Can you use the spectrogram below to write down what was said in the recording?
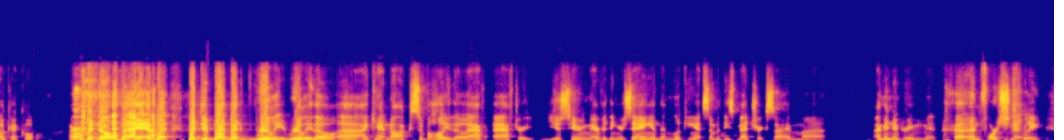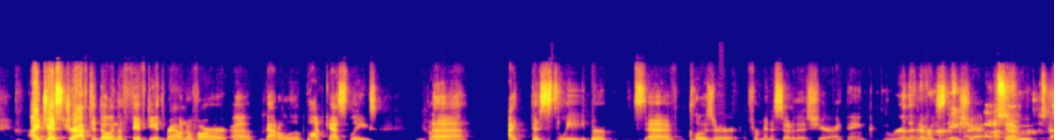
Okay, cool. All right, but no, but but but but but really, really though, uh, I can't knock Civale though af- after just hearing everything you're saying and then looking at some of these metrics. I'm uh, I'm in agreement. unfortunately, I just drafted though in the 50th round of our uh, Battle of the Podcast leagues. Uh, I the sleeper uh, closer for Minnesota this year. I think. Really, I've never heard of this guy. Honestly, um, heard this guy.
